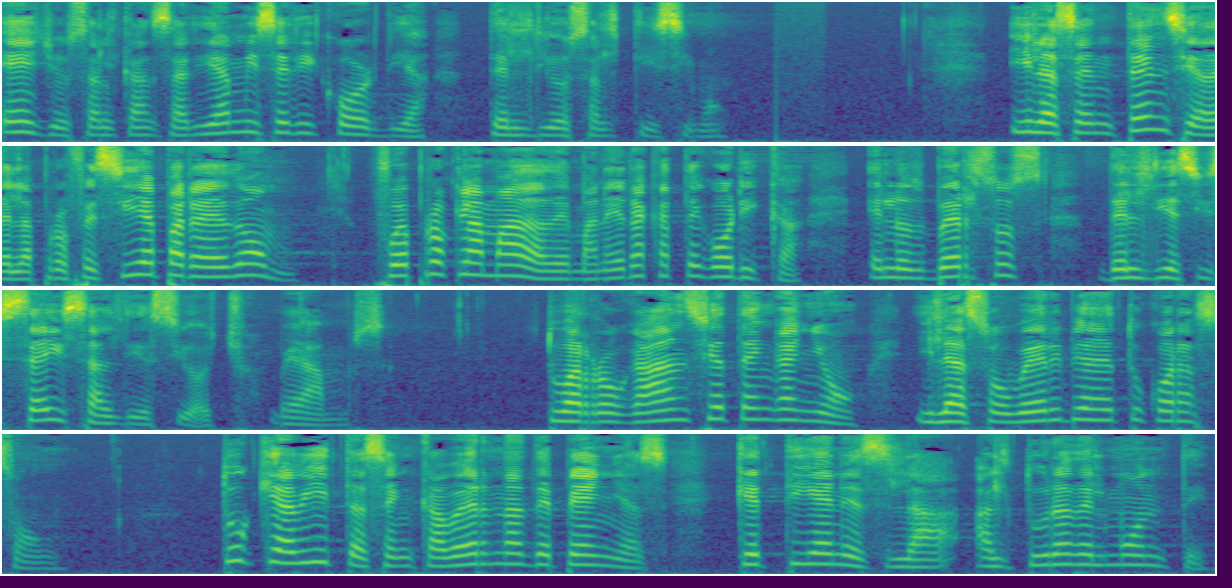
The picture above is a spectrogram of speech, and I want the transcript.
Ellos alcanzarían misericordia del Dios Altísimo. Y la sentencia de la profecía para Edom fue proclamada de manera categórica en los versos del 16 al 18. Veamos. Tu arrogancia te engañó y la soberbia de tu corazón. Tú que habitas en cavernas de peñas, que tienes la altura del monte,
